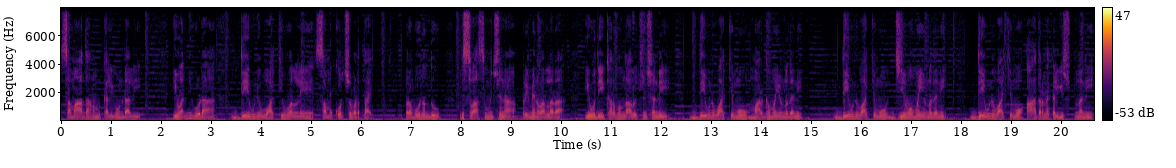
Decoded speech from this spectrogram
సమాధానం కలిగి ఉండాలి. ఇవన్నీ కూడా దేవుని వాక్యం వల్లనే సమకూర్చబడతాయి. ప్రభునందు విశ్వాసం ఉంచిన ప్రేమైన వర్లరా ఈ ఉదయకాలం ముందు ఆలోచించండి. దేవుని వాక్యము మార్గమై ఉన్నదని దేవుని వాక్యము జీవమై ఉన్నదని దేవుని వాక్యము ఆదరణ కలిగిస్తుందని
